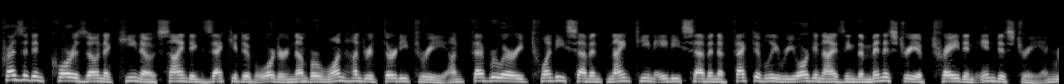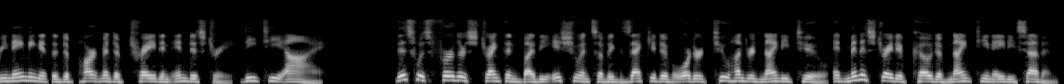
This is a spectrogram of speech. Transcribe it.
President Corazon Aquino signed Executive Order No. 133 on February 27, 1987 effectively reorganizing the Ministry of Trade and Industry and renaming it the Department of Trade and Industry DTI. This was further strengthened by the issuance of Executive Order 292 Administrative Code of 1987.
